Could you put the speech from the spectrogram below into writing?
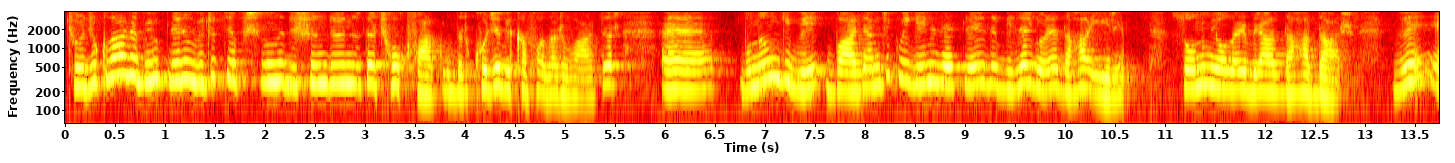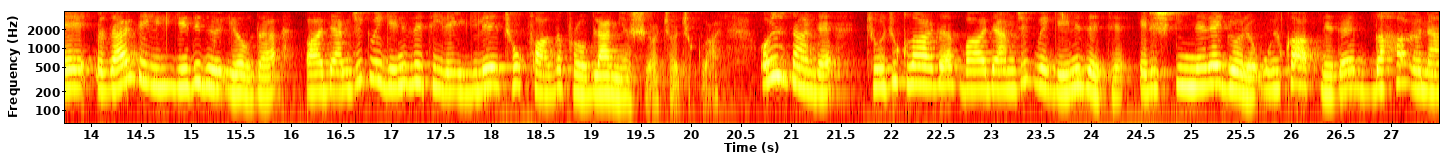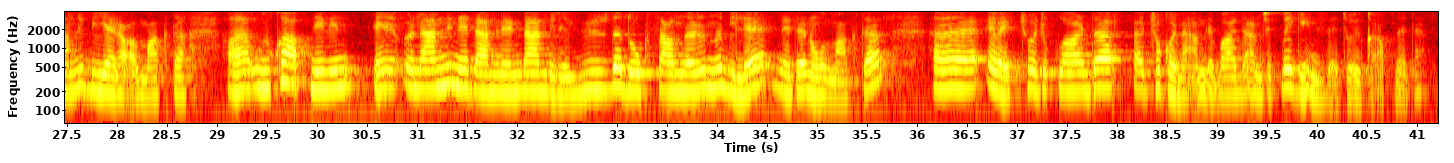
Çocuklarla büyüklerin vücut yapısını düşündüğünüzde çok farklıdır. Koca bir kafaları vardır. Ee, bunun gibi bademcik ve geniz etleri de bize göre daha iri. Solunum yolları biraz daha dar. Ve e, özellikle ilk 7 yılda bademcik ve geniz eti ile ilgili çok fazla problem yaşıyor çocuklar. O yüzden de çocuklarda bademcik ve geniz eti erişkinlere göre uyku apnede daha önemli bir yer almakta. Uyku apnenin e, önemli nedenlerinden biri %90'larını bile neden olmakta. Evet çocuklarda e, çok önemli bademcik ve geniz eti uyku apnede.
